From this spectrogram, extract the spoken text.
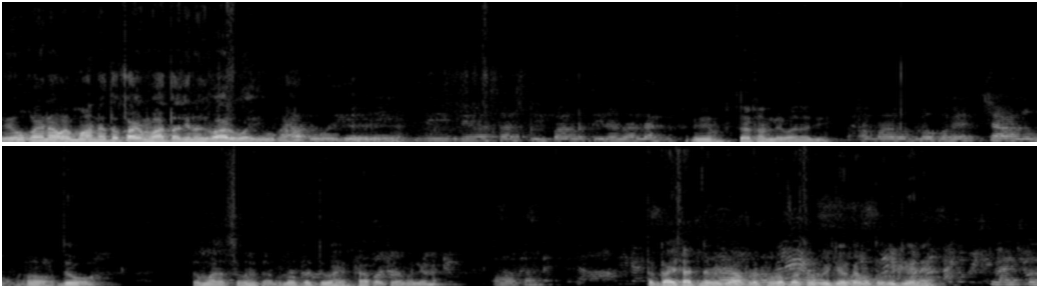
એવું કઈ ના હોય માને તો કાંઈ માતાજીનો જ વાર હોય એવું કઈ હોય કે પાર્વતી રડવા લાગે એમ ચાકણ લેવાના જી અમારો બ્લોગ હવે ચાલુ ઓહ જો તમારે શું હતા બ્લોક જ જોવે ઠાકોર ફેમિલીને તો ગઈ આજનો વીડિયો આપણે પૂરો કરશું વીડિયો ગમે તો વિડીયોને લાઈક કરો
